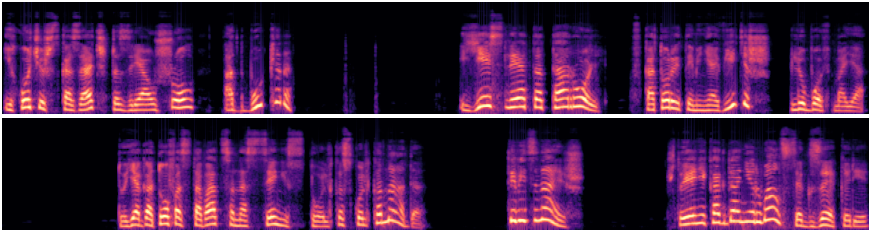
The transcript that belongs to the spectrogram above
И хочешь сказать, что зря ушел от Букера? Если это та роль, в которой ты меня видишь, любовь моя, то я готов оставаться на сцене столько, сколько надо. Ты ведь знаешь, что я никогда не рвался к Зекари,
